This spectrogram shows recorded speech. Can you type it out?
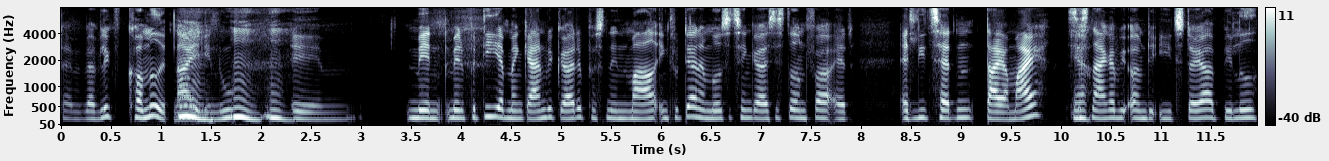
der er i hvert fald ikke kommet et nej mm. endnu. Mm. Mm. Øhm, men, men fordi at man gerne vil gøre det på sådan en meget inkluderende måde, så tænker jeg også, i stedet for at, at lige tage den dig og mig, så Ja. snakker vi om det i et større billede.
